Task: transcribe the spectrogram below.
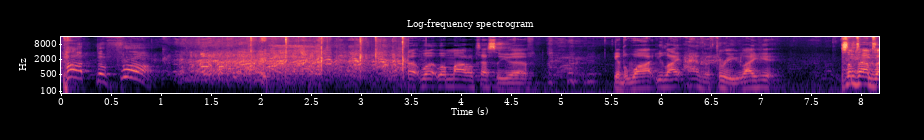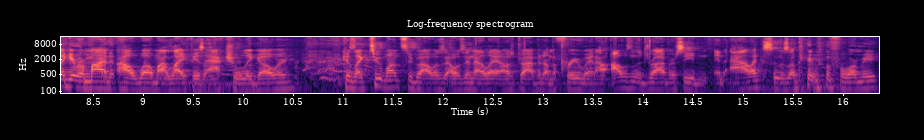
pop the front. Uh, what, what model Tesla you have? You have the what? You like? I have the three. You like it? Sometimes I get reminded how well my life is actually going. Because like two months ago, I was I was in LA and I was driving on the freeway and I, I was in the driver's seat and, and Alex, who was up here before me,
